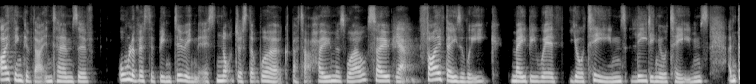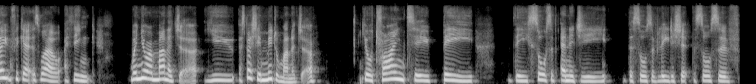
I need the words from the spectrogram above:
i think of that in terms of all of us have been doing this, not just at work, but at home as well. So, yeah, five days a week, maybe with your teams, leading your teams. And don't forget as well, I think when you're a manager, you, especially a middle manager, you're trying to be the source of energy, the source of leadership, the source of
